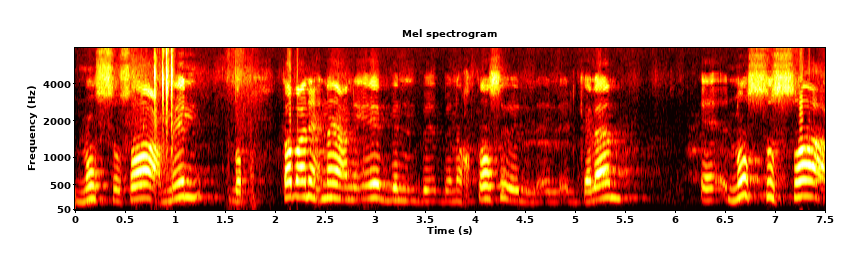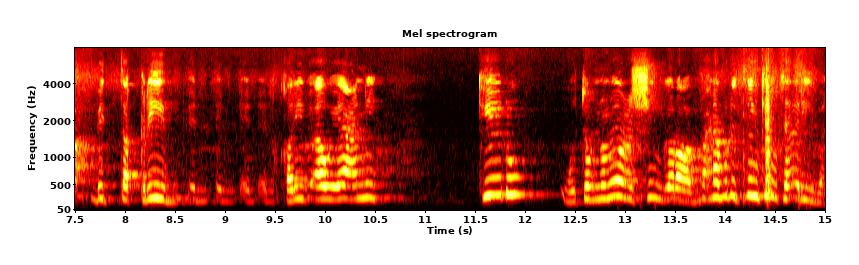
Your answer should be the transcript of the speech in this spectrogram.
نص صاع من بر طبعا إحنا يعني إيه بن بنختصر ال ال الكلام نص الصاع بالتقريب القريب قوي يعني كيلو و820 جرام. فإحنا بنقول 2 كيلو تقريبا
